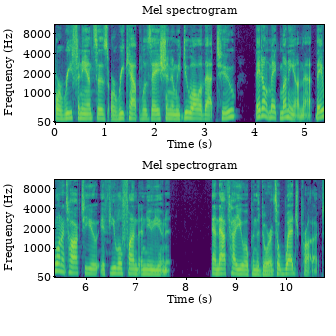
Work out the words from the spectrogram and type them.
or refinances or recapitalization. And we do all of that too. They don't make money on that. They want to talk to you if you will fund a new unit. And that's how you open the door. It's a wedge product.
